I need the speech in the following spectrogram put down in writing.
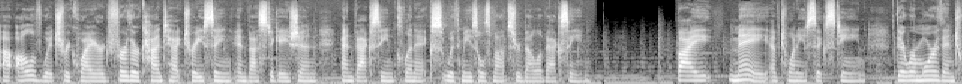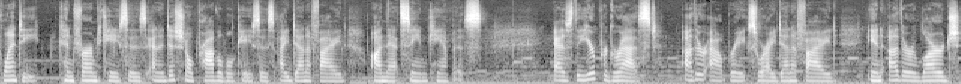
uh, all of which required further contact tracing, investigation, and vaccine clinics with measles, mumps, rubella vaccine. By May of 2016, there were more than 20 confirmed cases and additional probable cases identified on that same campus. As the year progressed, other outbreaks were identified in other large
